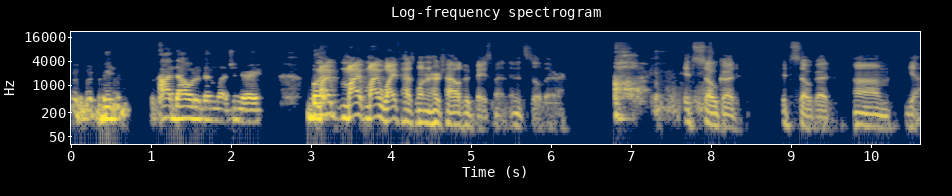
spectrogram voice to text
It- uh, that would have been legendary. But my my my wife has one in her childhood basement, and it's still there. oh, It's so good. It's so good. Um, yeah,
